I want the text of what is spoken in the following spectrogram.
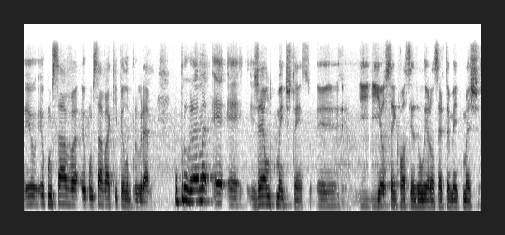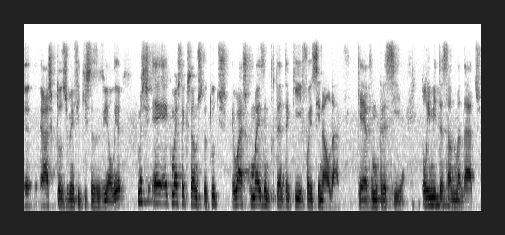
eu, eu, começava, eu começava aqui pelo programa. O programa é, é já é um documento extenso. Uh, e, e, eu sei que vocês o leram certamente, mas uh, acho que todos os benfiquistas o deviam ler. Mas é, é, como esta questão dos estatutos, eu acho que o mais importante aqui foi o sinal dado, que é a democracia, limitação de mandatos.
